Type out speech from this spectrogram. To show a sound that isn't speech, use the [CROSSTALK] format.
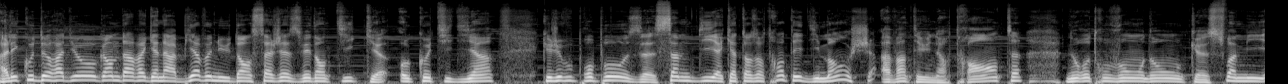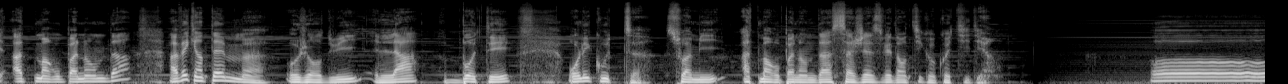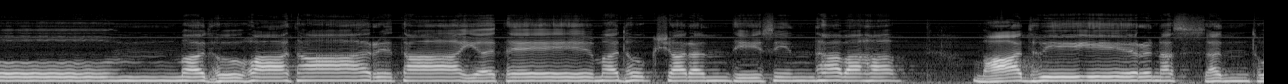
À l'écoute de Radio Gandharvagana, bienvenue dans Sagesse Védantique au quotidien que je vous propose samedi à 14h30 et dimanche à 21h30. Nous retrouvons donc Swami Atmarupananda avec un thème aujourd'hui, la beauté. On l'écoute, Swami Atmarupananda, Sagesse Védantique au quotidien. मधुवातारितायते मधुक्षरन्ति सिन्धवः माध्वीर्नः सन्त्वोषधीः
